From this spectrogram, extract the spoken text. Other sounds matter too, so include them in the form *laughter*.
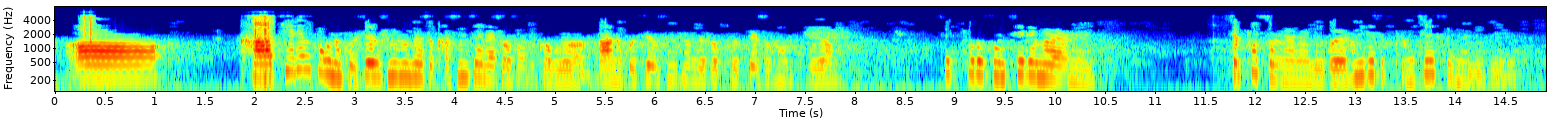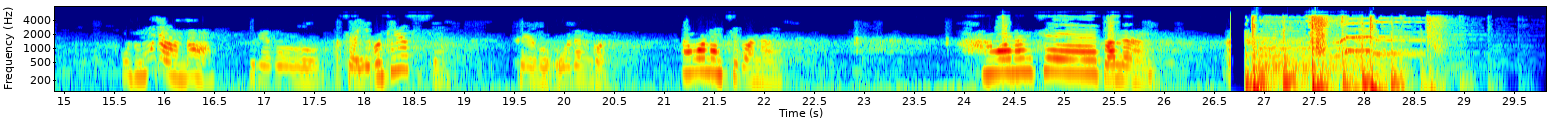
어, 가 T림프고는 골수에서 생성돼서 가슴샘에서 성숙하고요. 나는 골수에서 생성돼서 골수에서 성숙하고요. 세포독성 7림은 세포성 면역이고요. 형제세포는 체액성 면역이에요. 어, 너무 잘한다. 그리고 아, 제가 이번 틀렸었어요. 그리고 옳은 것. 항원항체 반응. 항원항체 반응.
